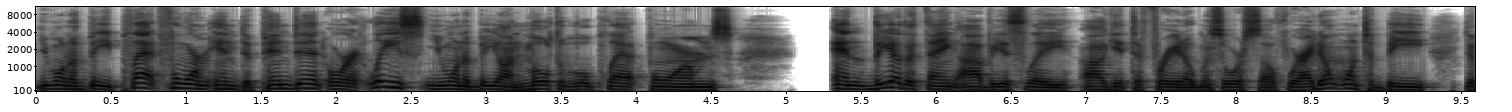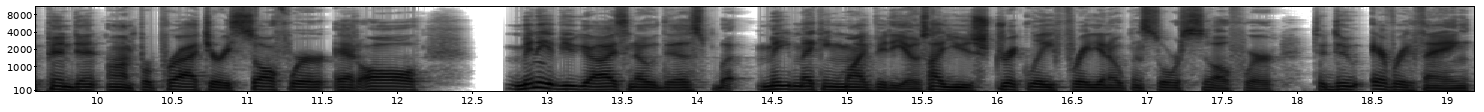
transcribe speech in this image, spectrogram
You want to be platform independent, or at least you want to be on multiple platforms. And the other thing, obviously, I'll get to free and open source software. I don't want to be dependent on proprietary software at all. Many of you guys know this, but me making my videos, I use strictly free and open source software to do everything.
